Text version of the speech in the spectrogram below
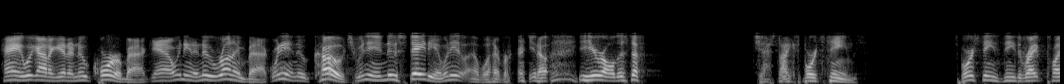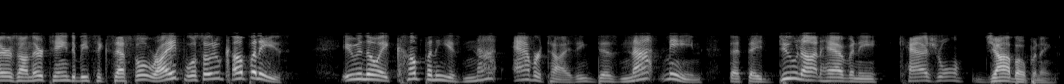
Hey, we got to get a new quarterback. Yeah, we need a new running back. We need a new coach. We need a new stadium. We need whatever. You know, you hear all this stuff. Just like sports teams. Sports teams need the right players on their team to be successful, right? Well, so do companies. Even though a company is not advertising, does not mean that they do not have any casual job openings.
